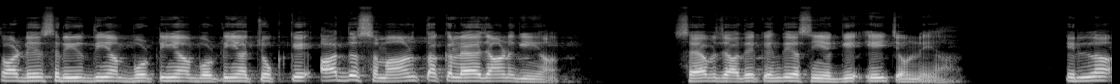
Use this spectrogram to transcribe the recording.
ਤੁਹਾਡੇ ਸਰੀਰ ਦੀਆਂ ਬੋਟੀਆਂ ਬੋਟੀਆਂ ਚੁੱਕ ਕੇ ਅੱਧ ਸਮਾਨ ਤੱਕ ਲੈ ਜਾਣਗੀਆਂ। ਸਹਿਬਜ਼ਾਦੇ ਕਹਿੰਦੇ, ਅਸੀਂ ਅੱਗੇ ਇਹ ਚਾਹੁੰਦੇ ਆ ਇੱਲਾਂ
